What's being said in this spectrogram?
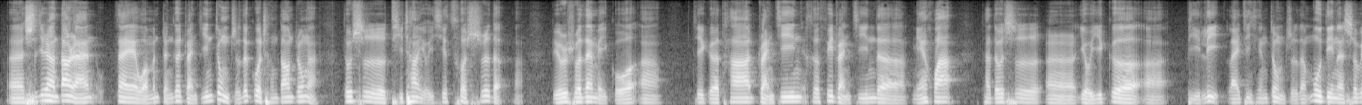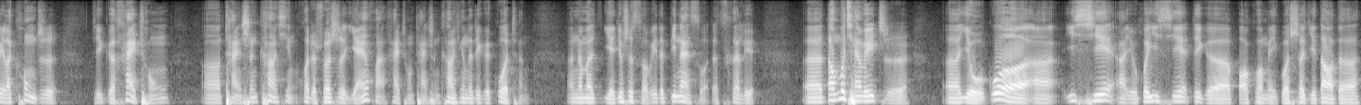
呃，实际上，当然，在我们整个转基因种植的过程当中啊，都是提倡有一些措施的啊。比如说，在美国啊，这个它转基因和非转基因的棉花，它都是呃有一个呃比例来进行种植的，目的呢是为了控制这个害虫呃产生抗性，或者说是延缓害虫产生抗性的这个过程。呃，那么也就是所谓的避难所的策略。呃，到目前为止，呃，有过啊一些啊有过一些这个包括美国涉及到的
